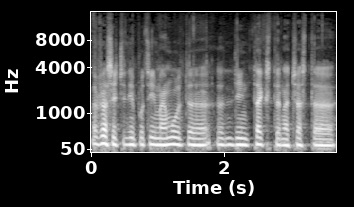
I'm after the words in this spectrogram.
aș vrea să citim puțin mai mult uh, din text în această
